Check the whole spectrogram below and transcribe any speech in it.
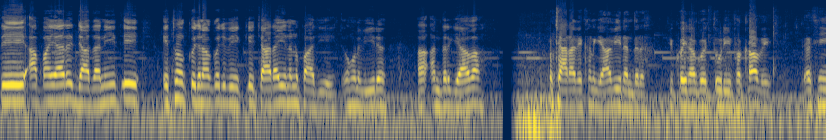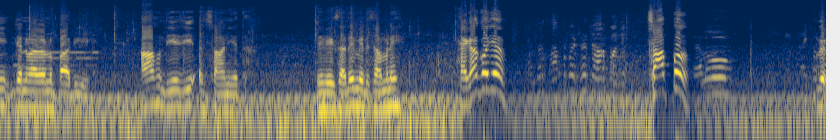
ਤੇ ਆਪਾਂ ਯਾਰ ਜ਼ਿਆਦਾ ਨਹੀਂ ਤੇ ਇਥੋਂ ਕੁਝ ਨਾ ਕੁਝ ਵੇਖ ਕੇ ਚਾਰਾ ਹੀ ਇਹਨਾਂ ਨੂੰ ਪਾ ਜੀਏ ਤੇ ਹੁਣ ਵੀਰ ਆ, ਅੰਦਰ ਗਿਆ ਵਾ। ਚਾਰਾ ਵੇਖਣ ਗਿਆ ਵੀਰ ਅੰਦਰ ਕਿ ਕੋਈ ਨਾ ਕੋਈ ਤੂੜੀ ਫੱਕਾ ਹੋਵੇ ਤੇ ਅਸੀਂ ਜਾਨਵਰਾਂ ਨੂੰ ਪਾ ਦਈਏ। ਆ ਹੁੰਦੀ ਹੈ ਜੀ ਇਨਸਾਨੀਅਤ। ਤੁਸੀਂ ਵੇਖ ਸਕਦੇ ਮੇਰੇ ਸਾਹਮਣੇ। ਹੈਗਾ ਕੁਝ? ਅੰਦਰ ਸੱਪ ਬੈਠੇ ਚਾਰ ਪੰਜ। ਸੱਪ? ਹੈਲੋ। ਵੇ-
